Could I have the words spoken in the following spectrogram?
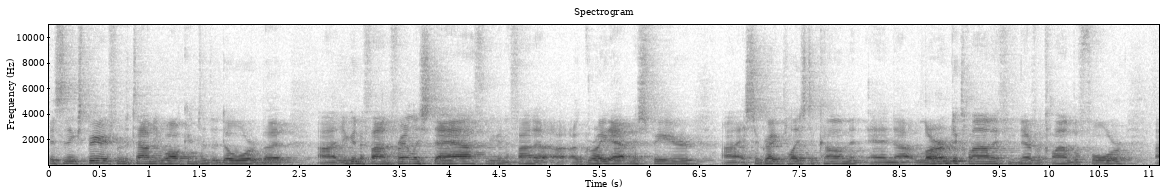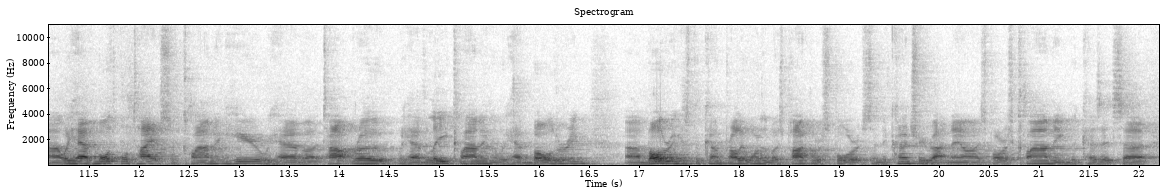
it's an experience from the time you walk into the door, but uh, you're going to find friendly staff. You're going to find a, a great atmosphere. Uh, it's a great place to come and, and uh, learn to climb if you've never climbed before. Uh, we have multiple types of climbing here. We have uh, top rope, we have lead climbing, and we have bouldering. Uh, bouldering has become probably one of the most popular sports in the country right now as far as climbing because it's a,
